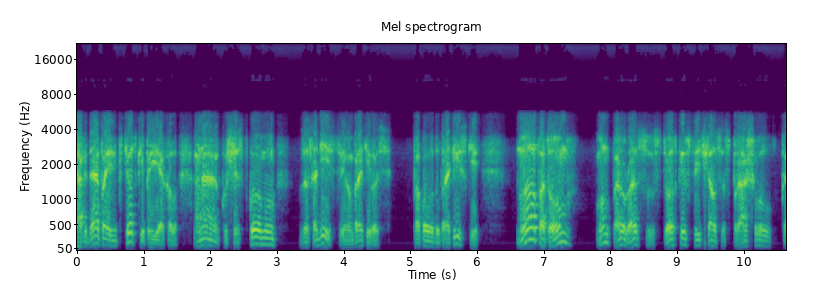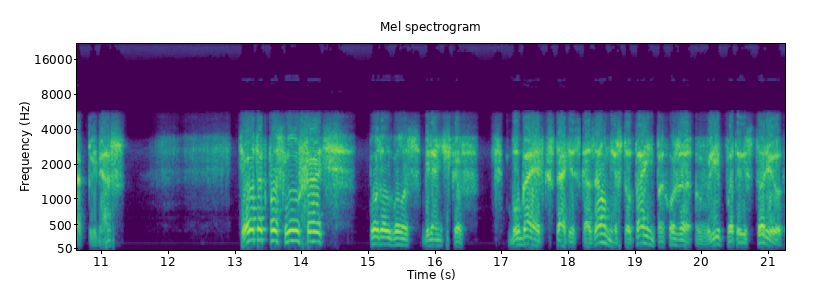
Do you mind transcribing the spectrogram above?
Когда парень к тетке приехал, она к участковому за содействием обратилась по поводу прописки. Ну, а потом он пару раз с теткой встречался, спрашивал, как племяш. «Теток послушать!» — подал голос Белянчиков. «Бугаев, кстати, сказал мне, что парень, похоже, влип в эту историю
